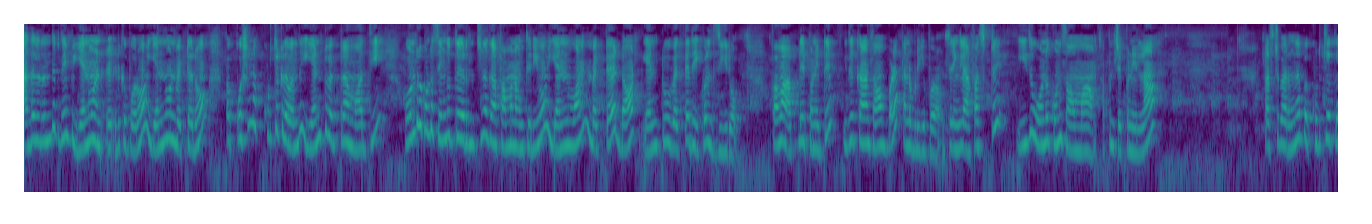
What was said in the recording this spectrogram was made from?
அதிலிருந்து இப்போ என் ஒன் எடுக்க போகிறோம் என் ஒன் வெக்டரும் இப்போ கொஷினில் கொடுத்துருக்கிறத வந்து என் டூ வெக்டராக மாற்றி ஒன்று கொண்டு செங்குத்து இருந்துச்சுன்னு ஃபார்மாக நமக்கு தெரியும். N one vector dot n two vector equal zero ஃபார்மை அப்ளை பண்ணிவிட்டு இதுக்கான சமப்பாடை கண்டுபிடிக்க போகிறோம் சரிங்களா? ஃபஸ்ட்டு இது ஒன்றுக்கு ஒன்று சமமா? அப்படின்னு செக் பண்ணிடலாம். ஃபஸ்ட்டு பாருங்கள் இப்போ கொடுத்துருக்க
